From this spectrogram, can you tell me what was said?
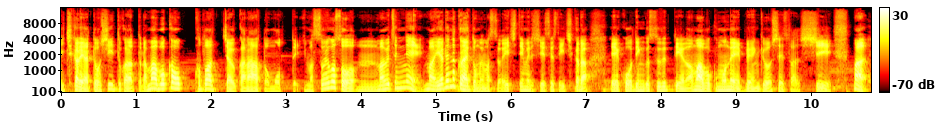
一からやってほしいとかだったら、まあ僕は断っちゃうかなと思っています。それこそ、うん、まあ別にね、まあやれなくないと思いますよ。HTML、CSS で一から、えー、コーディングするっていうのは、まあ僕もね、勉強してたし、まあ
